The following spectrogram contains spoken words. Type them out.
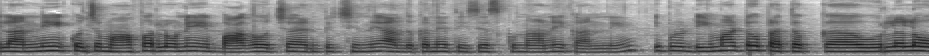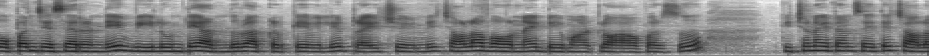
ఇలా అన్నీ కొంచెం ఆఫర్లోనే బాగా వచ్చాయనిపించింది. అందుకనే తీసేసుకున్నాను ఇక అన్నీ. ఇప్పుడు డిమార్ట్ ప్రతి ఒక్క ఊర్లలో ఓపెన్ చేశారండి. వీలుంటే అందరూ అక్కడికే వెళ్ళి ట్రై చేయండి. చాలా బాగున్నాయి డిమార్ట్లో ఆఫర్స్. కిచెన్ ఐటమ్స్ అయితే చాలా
